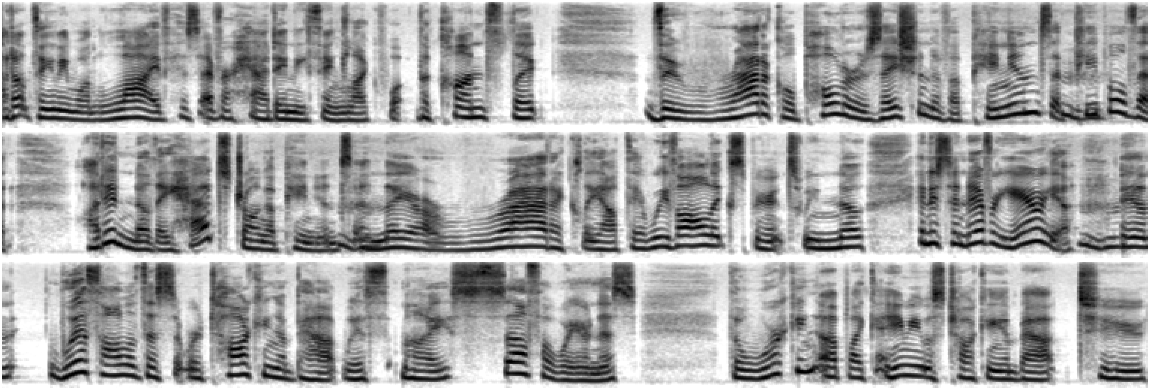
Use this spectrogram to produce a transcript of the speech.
I don't think anyone alive has ever had anything like what the conflict, the radical polarization of opinions of mm-hmm. people that I didn't know they had strong opinions, mm-hmm. and they are radically out there. We've all experienced, we know, and it's in every area. Mm-hmm. And with all of this that we're talking about, with my self awareness, the working up, like Amy was talking about, to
